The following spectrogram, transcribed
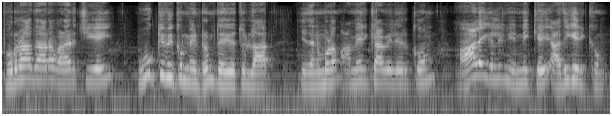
பொருளாதார வளர்ச்சியை ஊக்குவிக்கும் என்றும் தெரிவித்துள்ளார். இதன் மூலம் அமெரிக்காவில் இருக்கும் ஆலைகளின் எண்ணிக்கை அதிகரிக்கும்.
